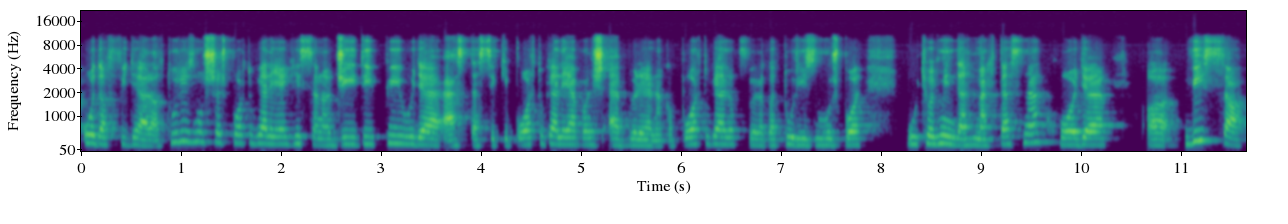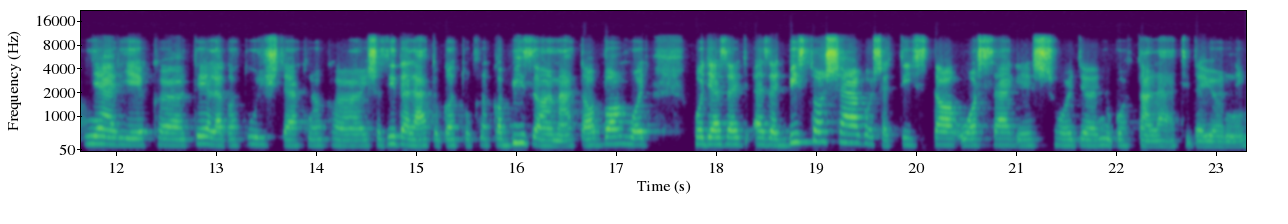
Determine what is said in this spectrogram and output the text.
odafigyel a turizmusra és Portugália, hiszen a GDP ugye ezt teszi ki Portugáliában, és ebből élnek a portugálok, főleg a turizmusból, úgyhogy mindent megtesznek, hogy a, visszanyerjék tényleg a turistáknak és az ide látogatóknak a bizalmát abban, hogy, hogy ez, egy, ez egy biztonságos, egy tiszta ország, és hogy nyugodtan lehet ide jönni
